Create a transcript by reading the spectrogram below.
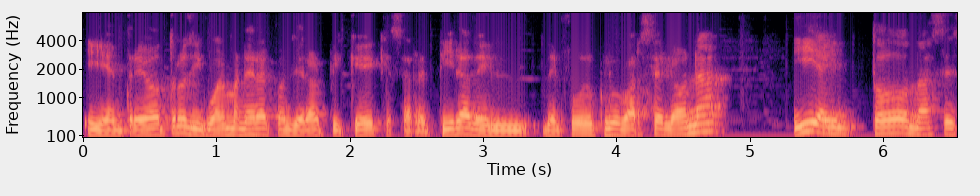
y entre otros, de igual manera con Gerard Piqué, que se retira del, del Fútbol Club Barcelona. Y ahí todo nace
